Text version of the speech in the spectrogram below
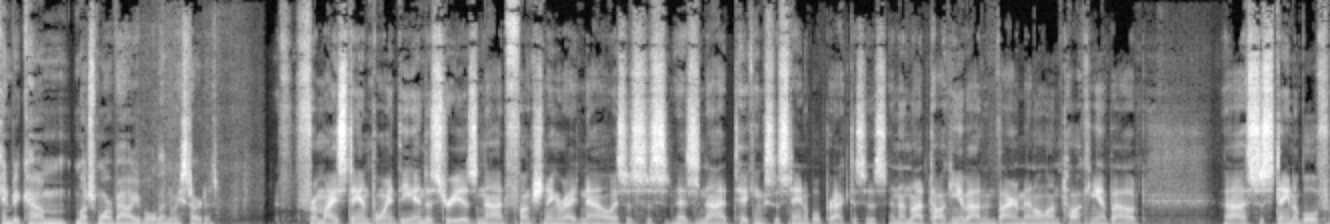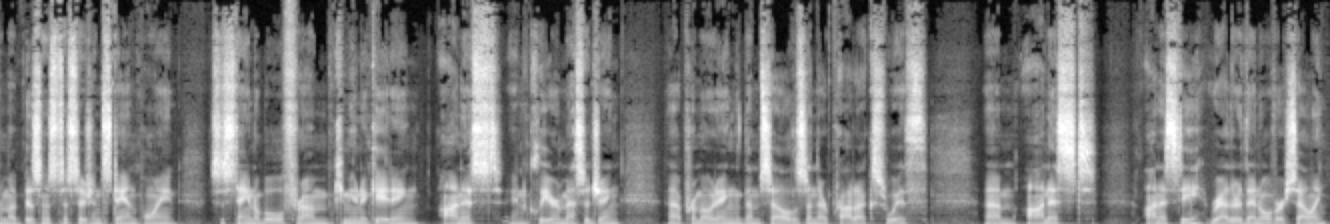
can become much more valuable than we started from my standpoint, the industry is not functioning right now as, a, not taking sustainable practices. And I'm not talking about environmental, I'm talking about uh, sustainable from a business decision standpoint, sustainable from communicating honest and clear messaging, uh, promoting themselves and their products with um, honest honesty rather than overselling.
